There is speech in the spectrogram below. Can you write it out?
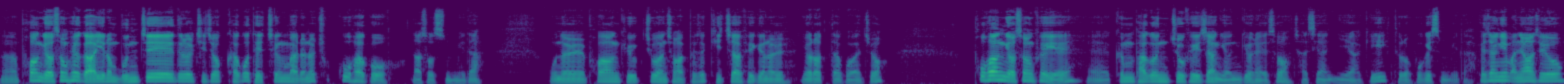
어, 포항 여성회가 이런 문제들을 지적하고 대책 마련을 촉구하고 나섰습니다. 오늘 포항교육지원청 앞에서 기자회견을 열었다고 하죠. 포항 여성회의 금박은주 회장 연결해서 자세한 이야기 들어보겠습니다. 회장님 안녕하세요.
